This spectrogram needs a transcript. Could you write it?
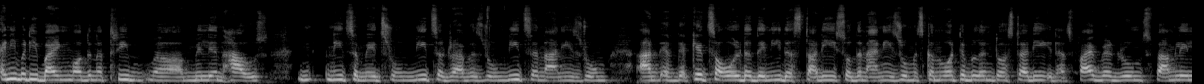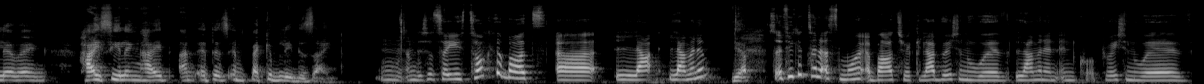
anybody buying more than a three uh, million house needs a maid's room, needs a driver's room, needs a nanny's room. And if their kids are older, they need a study. So the nanny's room is convertible into a study. It has five bedrooms, family living, high ceiling height, and it is impeccably designed. Mm, understood. So you talked about uh, La- Laminam. Yep. So if you could tell us more about your collaboration with Laminam in cooperation with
